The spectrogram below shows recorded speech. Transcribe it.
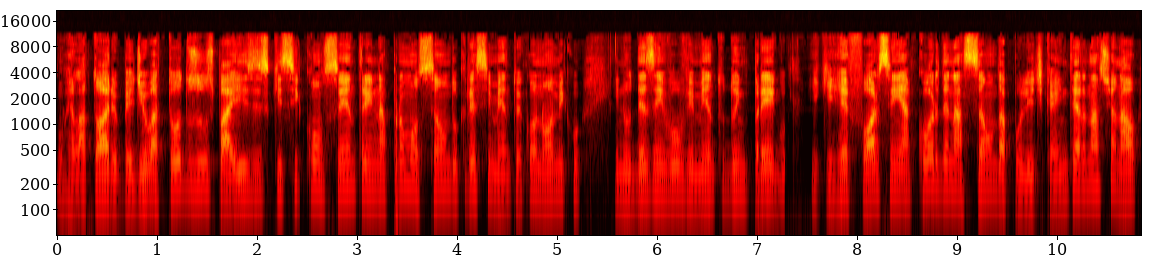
O relatório pediu a todos os países que se concentrem na promoção do crescimento econômico e no desenvolvimento do emprego e que reforcem a coordenação da política internacional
